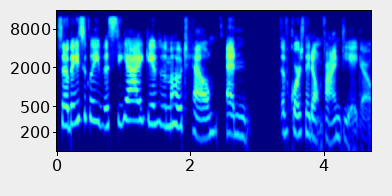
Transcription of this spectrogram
So basically, the CI gives them a hotel, and of course, they don't find Diego.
